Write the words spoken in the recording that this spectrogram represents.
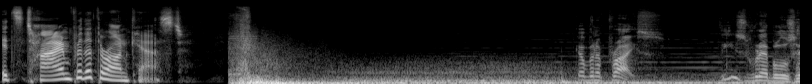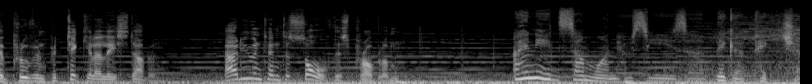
It's time for the Thrawncast. Governor Pryce, these rebels have proven particularly stubborn. How do you intend to solve this problem? I need someone who sees a bigger picture.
